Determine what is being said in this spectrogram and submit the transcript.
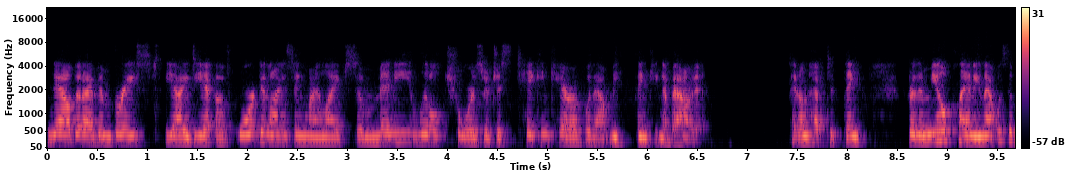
now that I've embraced the idea of organizing my life. So many little chores are just taken care of without me thinking about it. I don't have to think for the meal planning, that was a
